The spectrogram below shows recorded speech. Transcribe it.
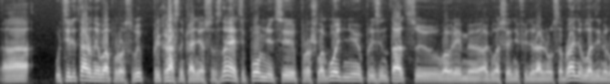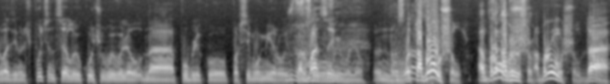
А, утилитарный вопрос. Вы прекрасно, конечно, знаете, помните прошлогоднюю презентацию во время оглашения Федерального собрания Владимир Владимирович Путин целую кучу вывалил на публику по всему миру информации. Вывалил. Ну, вот обрушил. Об- Обрушил. обрушил. Обрушил, да.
